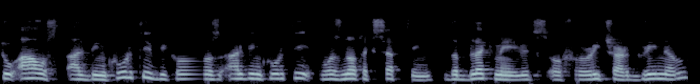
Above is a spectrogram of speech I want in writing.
to oust Albin Kurti because Albin Kurti was not accepting the blackmails of Richard Grenell,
